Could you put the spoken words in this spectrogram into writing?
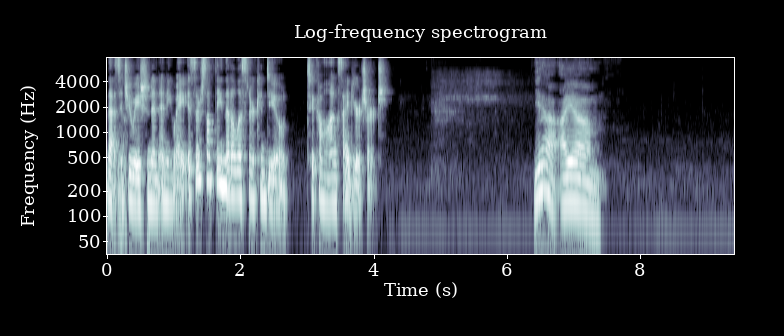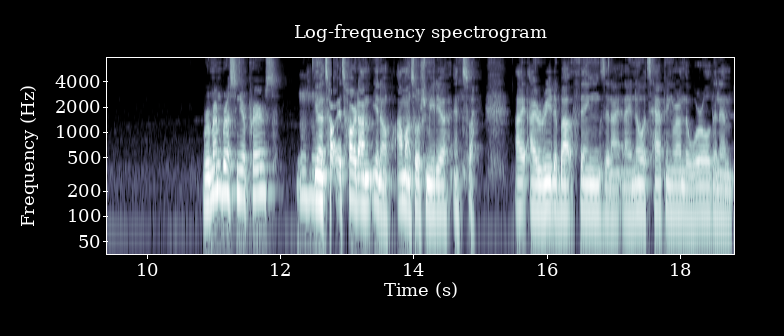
that Yeah. situation in any way. Is there something that a listener can do to come alongside your church? Yeah, I um, remember us in your prayers. You know, hmm it's hard. It's hard. I'm you know I'm on social media, and so I, I read about things, and I and I know what's happening around the world, and I'm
